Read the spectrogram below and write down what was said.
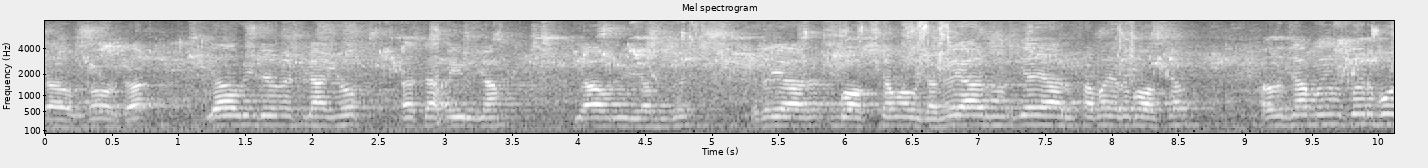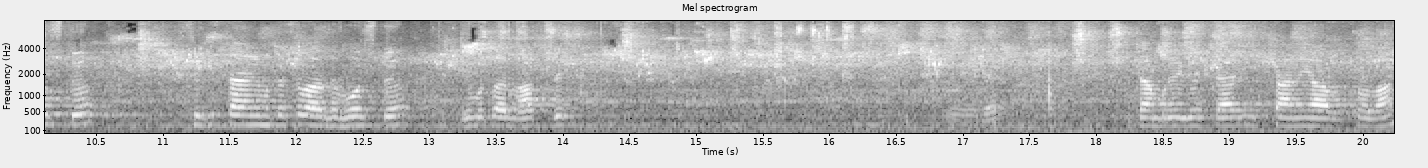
Yavru da orada. Yavruyu dövme falan yok. Zaten ayıracağım. Yavruyu ya bugün ya da yarın bu akşam alacağım. Ya yarın ya yarın sabah ya da bu akşam alacağım. Bu yumurtaları boştu. 8 tane yumurtası vardı boştu. Yumurtalarını attık. Böyle. Bir tane buraya gösterdim. İki tane yavrusu olan.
